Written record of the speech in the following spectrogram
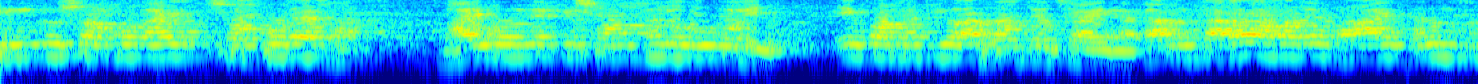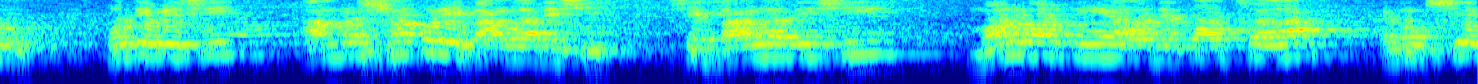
হিন্দু সম্প্রদায়, সম্প্রদায়ের ভাই বোনদেরকে সংখ্যালঘু বলি, এই কথাটিও আর বলতে চাই না। কারণ তারাও আমাদের ভাই, বন্ধু, প্রতিবেশী, আমরা সকলেই বাংলাদেশি। সেই বাংলাদেশি মনোভাব নিয়ে আমাদের পথ চলা এবং সেই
